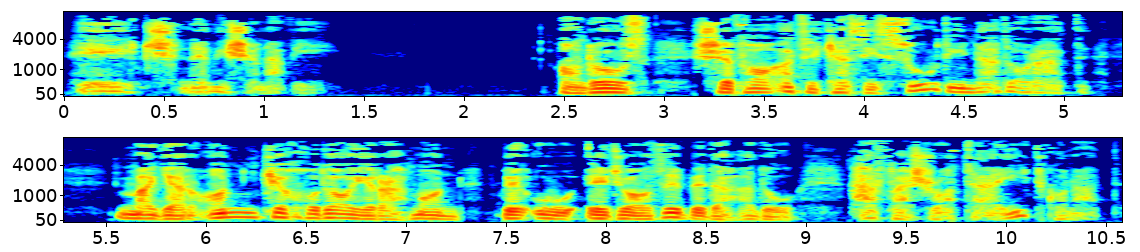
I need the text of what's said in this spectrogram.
هیچ نمیشنوی. آن روز شفاعت کسی سودی ندارد مگر آن که خدای رحمان به او اجازه بدهد و حرفش را تایید کند.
